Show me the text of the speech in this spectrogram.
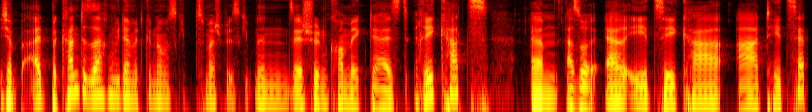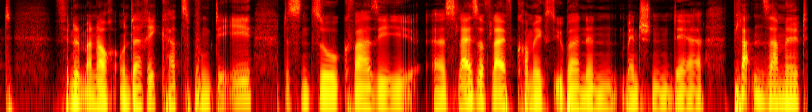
ich habe halt bekannte Sachen wieder mitgenommen. Es gibt zum Beispiel, es gibt einen sehr schönen Comic, der heißt Rekatz, ähm, also R-E-C-K-A-T-Z. Findet man auch unter rekatz.de. Das sind so quasi äh, Slice of Life Comics über einen Menschen, der Platten sammelt.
